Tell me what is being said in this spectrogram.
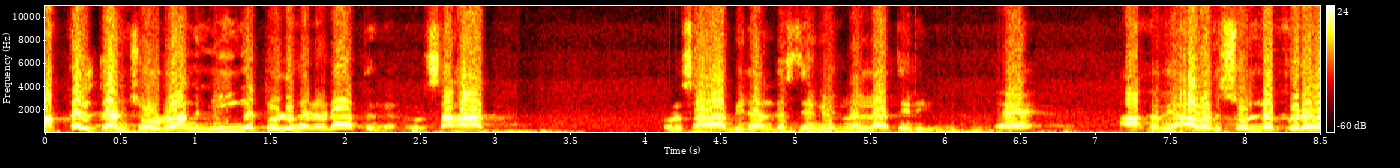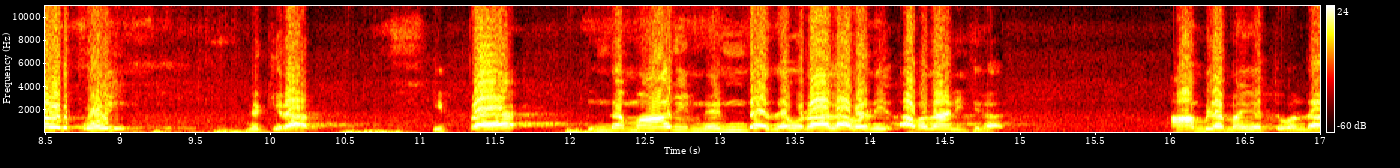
மக்கள் தான் சொல்றாங்க நீங்க தொழுகை நடாத்துங்க. ஒரு சஹாபி. ஒரு சஹாபி அந்தஸ்து எங்களுக்கு நல்லா தெரியும். ஏ? ஆகவே அவர் சொன்ன பிறகு அவர் போய் நிற்கிறார். இப்ப இந்த மாதிரி நின்றதை ஒரு ஆள் அவனி அவதானிக்கிறார். ஆம்பளை மையத்து வந்தா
